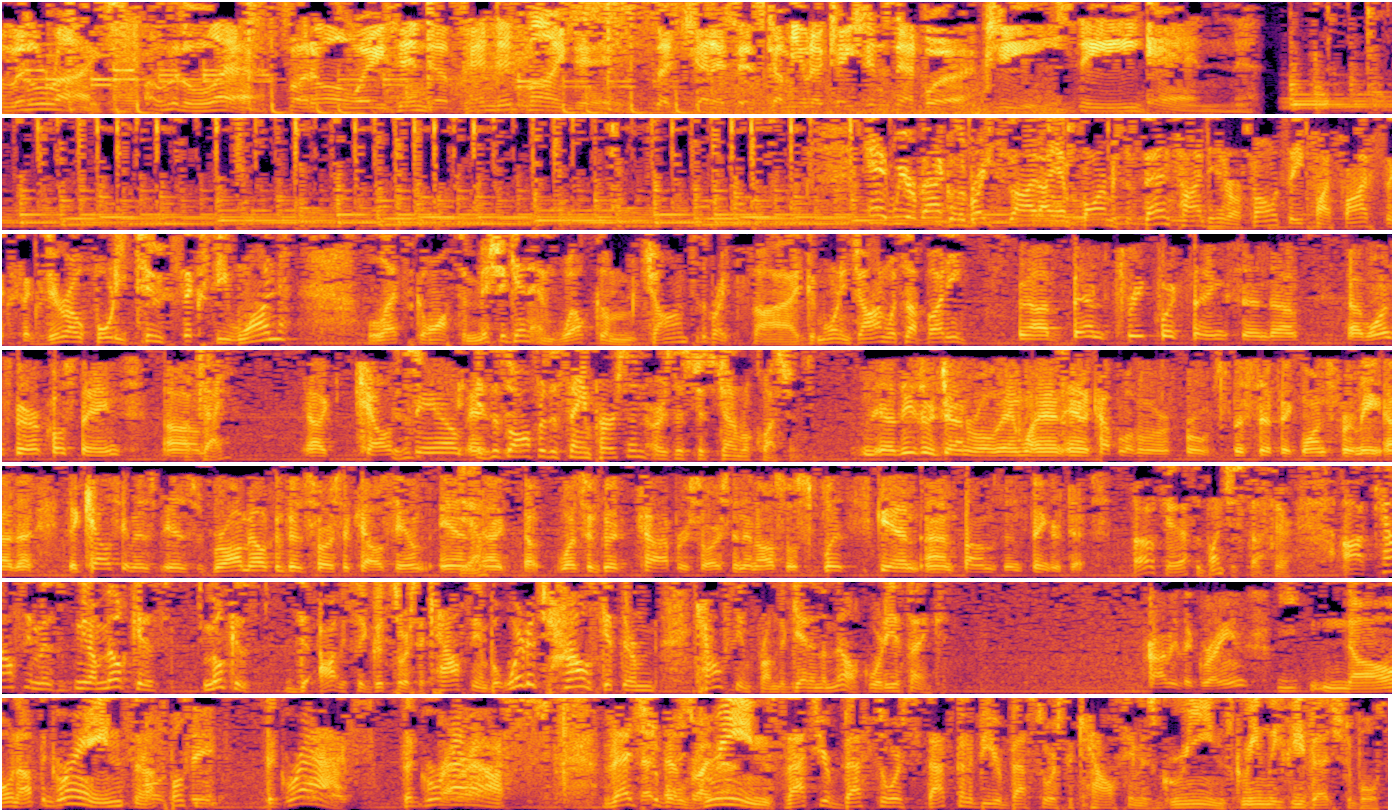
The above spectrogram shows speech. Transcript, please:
A little right, a little left, but always independent minded. The Genesis Communications Network, GCN. And we are back on the bright side. I am pharmacist Ben. Time to hit our phones, 855-660-4261. Let's go off to Michigan and welcome John to the bright side. Good morning, John. What's up, buddy? Uh, ben, three quick things, and uh, uh, one's varicose veins. Um, Okay. Uh, Is this, calcium. is this all for the same person, or is this just general questions? Yeah, these are general, and, and, and a couple of them are for specific. One's for me. Uh, the, the calcium is, is raw milk a good source of calcium, and Yeah. uh, what's a good copper source, and then also split skin on thumbs and fingertips. Okay, that's a bunch of stuff there. Uh, calcium is, you know, milk is milk is obviously a good source of calcium, but where do cows get their calcium from to get in the milk? Where do you think? Probably the grains. Y- No, not the grains. They're not Oh, supposed the- to. The grass. The grass. Vegetables, That's right. greens. That's your best source. That's going to be your best source of calcium is greens, green leafy vegetables.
